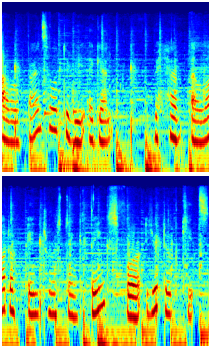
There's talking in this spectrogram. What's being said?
our Pencil TV again. We have a lot of interesting things for YouTube kids.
